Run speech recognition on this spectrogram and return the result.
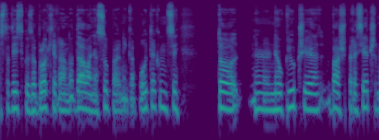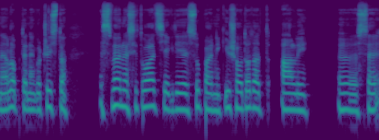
statistiku za blokirano davanja suparnika po utakmici. To ne uključuje baš presječene lopte, nego čisto sve one situacije gdje je suparnik išao dodat, ali e, se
